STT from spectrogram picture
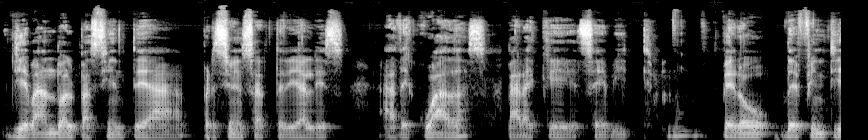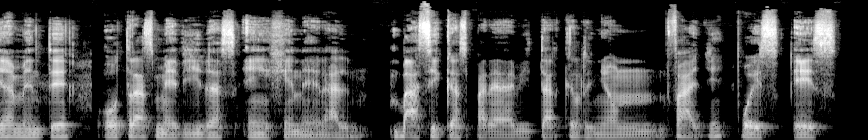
llevando al paciente a presiones arteriales adecuadas para que se evite. Pero definitivamente otras medidas en general básicas para evitar que el riñón falle, pues es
